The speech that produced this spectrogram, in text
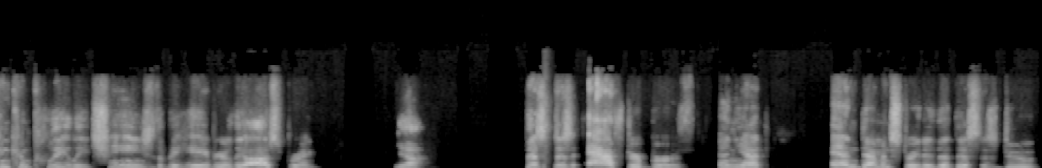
can completely change the behavior of the offspring. Yeah. This is after birth, and yet, and demonstrated that this is due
